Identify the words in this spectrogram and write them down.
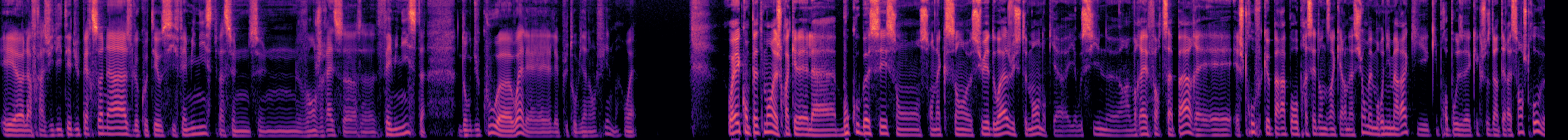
Et euh, la fragilité du personnage, le côté aussi féministe, parce que c'est une, vengeresse euh, féministe. Donc du coup, euh, ouais, elle est, elle est plutôt bien dans le film. Ouais. Oui, complètement. Et je crois qu'elle elle a beaucoup bossé son, son accent euh, suédois, justement. Donc il y a, il y a aussi une- un vrai effort de sa part. Et, et- et je trouve que par rapport aux précédentes incarnations, même Rooney Mara, qui, qui propose quelque chose d'intéressant, je trouve,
